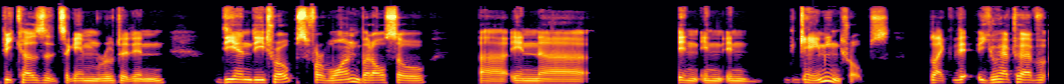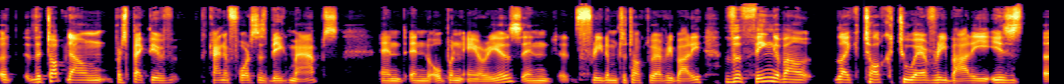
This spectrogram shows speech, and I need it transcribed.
because it's a game rooted in D&D tropes for one, but also uh, in uh, in in in gaming tropes like the, you have to have a, the top down perspective kind of forces big maps and and open areas and uh, freedom to talk to everybody. The thing about like talk to everybody is uh,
